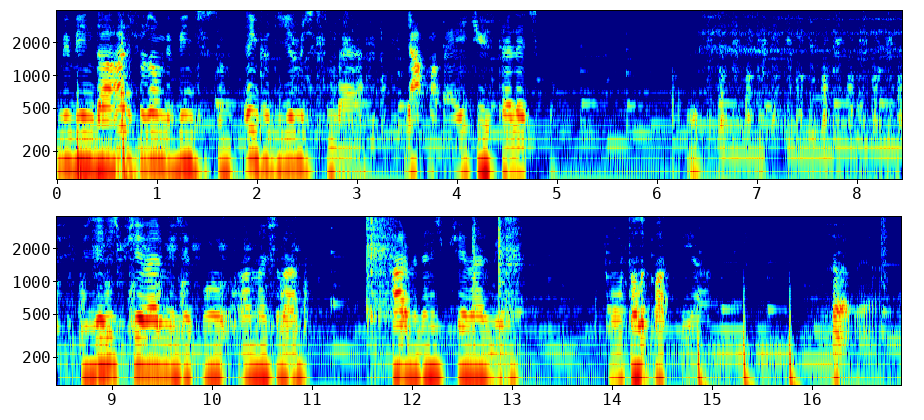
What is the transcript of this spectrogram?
bir 1000 daha hadi şuradan bir 1000 çıksın. En kötü 20 çıksın be. Yapma be 200 TL çıktı. Üf. Bize hiçbir şey vermeyecek bu anlaşılan. Harbiden hiçbir şey vermiyor. Ortalık battı ya. Tövbe ya.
